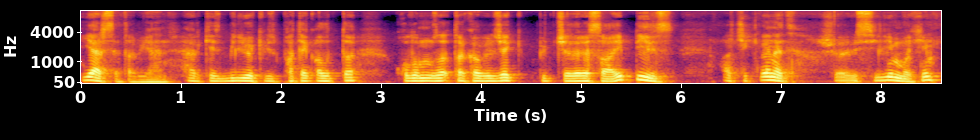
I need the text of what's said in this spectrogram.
yerse tabii yani. Herkes biliyor ki biz Patek alıp da kolumuza takabilecek bütçelere sahip değiliz. Açık ve net. Şöyle bir sileyim bakayım.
